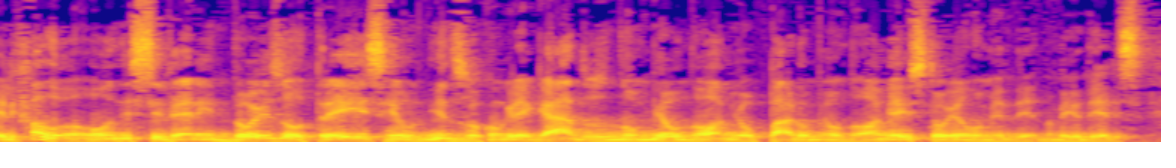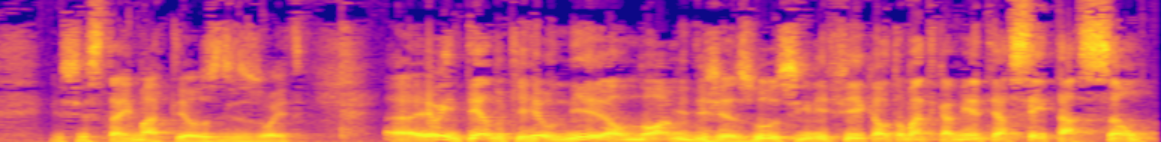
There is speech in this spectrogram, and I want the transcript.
Ele falou: onde estiverem dois ou três reunidos ou congregados no meu nome ou para o meu nome, aí estou eu no meio deles. Isso está em Mateus 18. Ah, eu entendo que reunir ao nome de Jesus significa automaticamente a aceitação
